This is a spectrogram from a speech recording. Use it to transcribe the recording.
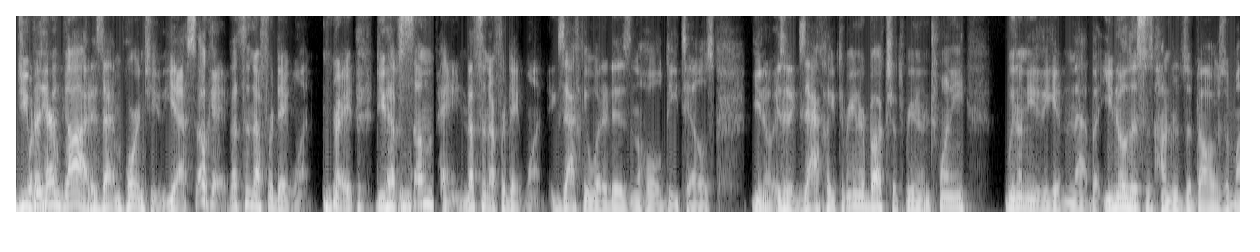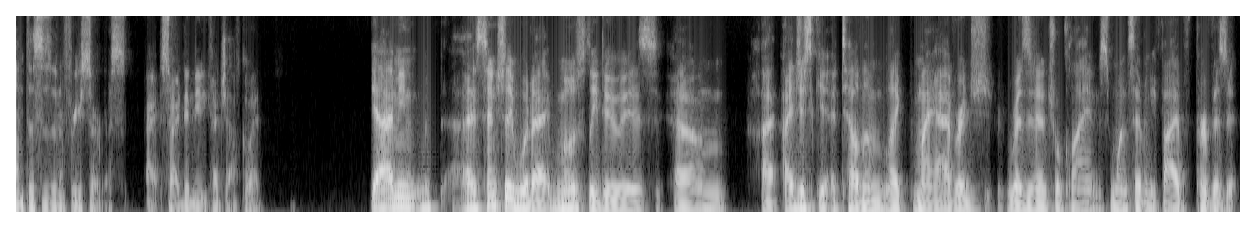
do you believe in God? Is that important to you? Yes. Okay, that's enough for date one, right? Do you have some pain? That's enough for date one. Exactly what it is and the whole details. You know, is it exactly 300 bucks or 320? We don't need to get in that, but you know, this is hundreds of dollars a month. This isn't a free service. All right. Sorry, I didn't mean to cut you off. Go ahead. Yeah, I mean, essentially, what I mostly do is um, I, I just get tell them like my average residential client is 175 per visit.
